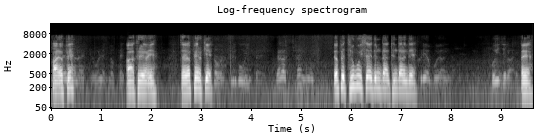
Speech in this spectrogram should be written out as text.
아, 옆에? 아, 그래요, 예. 자, 옆에 이렇게 저 들고 있어요. 내가 참 옆에 들고 있어야 된다, 된다는데, 그래야 모양이 나. 보이지가 않아. 예,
